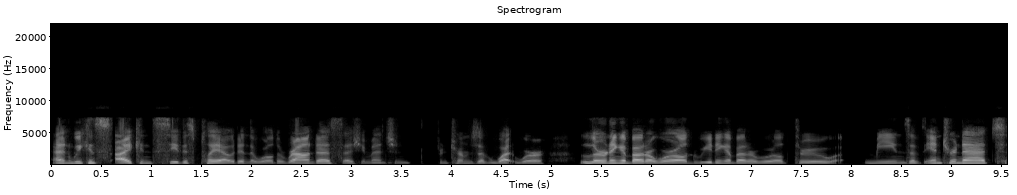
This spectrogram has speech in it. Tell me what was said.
And we can I can see this play out in the world around us, as you mentioned, in terms of what we're learning about our world, reading about our world through means of the internet,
